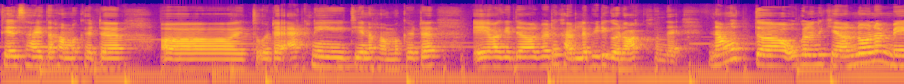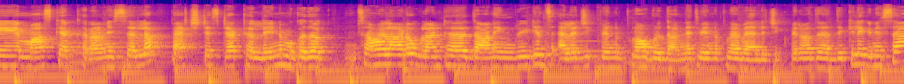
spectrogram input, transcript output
තෙල් සහිත හැමකට එතකොට ඇක්නී තියෙන හැමකට ඒ වගේ දේවල් වලට කඩල පිටි ගොඩක් හොඳයි. නමුත් ඔයගලන්ට කියන්න ඕන මේ මාස්ක් එකක් කරන්න ඉස්සෙල්ලා පැච් ටෙස්ට් එකක් කරලා ඉන්න මොකද සමහරවිට ඔයගලන්ට දාන ඉන්ග්‍රීඩියන්ට්ස් ඇලර්ජික් වෙන්න පුළුවන් ඔයගොල්ලෝ දන්නේ නැති වෙන්න පුළුවන් ඇලර්ජික් වෙනවද නැද්ද කියලා ඒක නිසා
